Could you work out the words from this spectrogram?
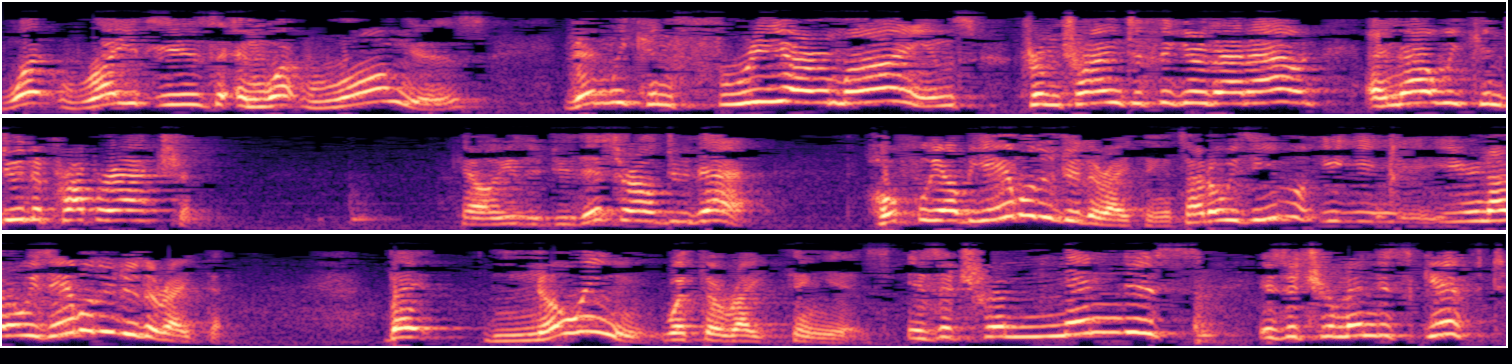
what right is and what wrong is, then we can free our minds from trying to figure that out, and now we can do the proper action. Okay, I'll either do this or I'll do that. Hopefully I'll be able to do the right thing. It's not always evil, you're not always able to do the right thing. But knowing what the right thing is is a tremendous is a tremendous gift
